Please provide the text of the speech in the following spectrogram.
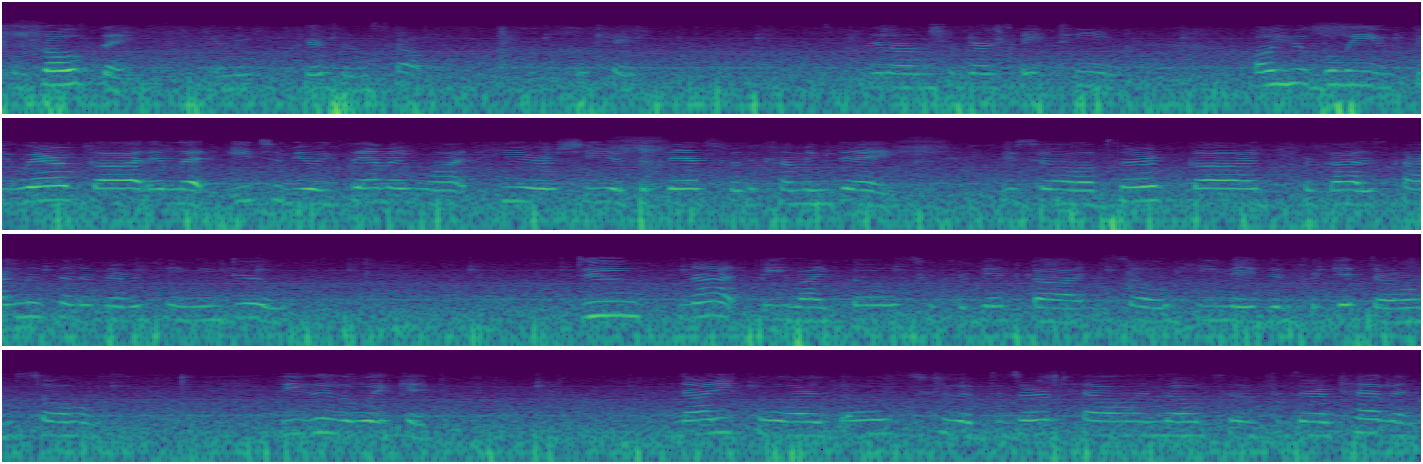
controls things, and he fears it himself. Okay. Then on to verse 18. O you who believe, beware of God, and let each of you examine what he or she has advanced for the coming day. You shall observe God, for God is cognizant of everything you do. Do not be like those who forget God, so he made them forget their own souls. These are the wicked. Not equal are those who have deserved hell and those who have deserved heaven.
